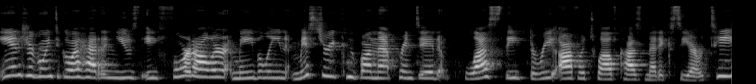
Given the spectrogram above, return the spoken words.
And you're going to go ahead and use a $4 Maybelline mystery coupon that printed plus the 3 off of 12 cosmetic CRT.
